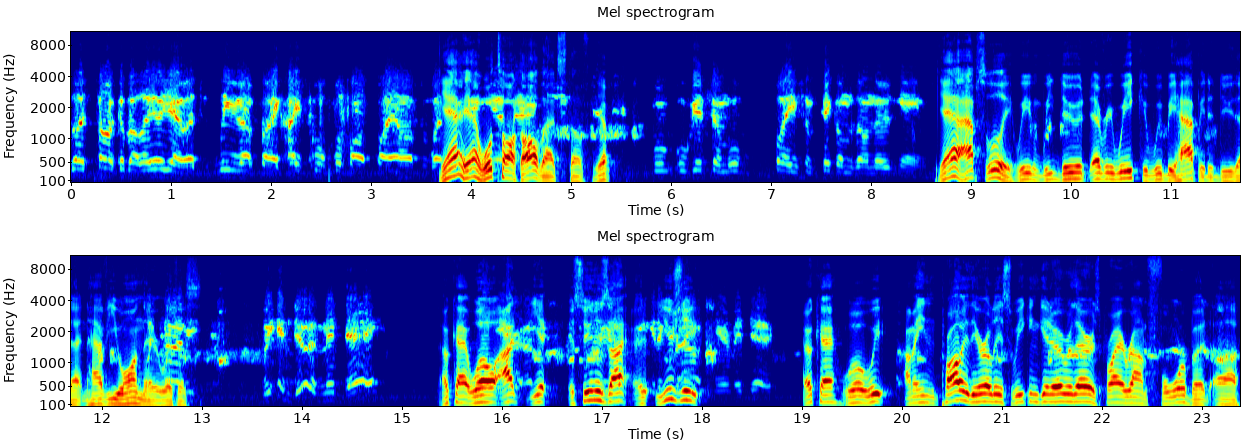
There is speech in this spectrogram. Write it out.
let's talk about like, yeah, let's lead it up like high school football playoffs. Yeah, yeah, we'll talk all that stuff. Yep. We'll, we'll get some. We'll play some pickums on those games. Yeah, absolutely. We we do it every week, and we'd be happy to do that and have you on there with us. We can do it midday. Okay. Well, I yeah, as soon as I We can get a usually. Okay. Well, we I mean probably the earliest we can get over there is probably around four, but uh,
